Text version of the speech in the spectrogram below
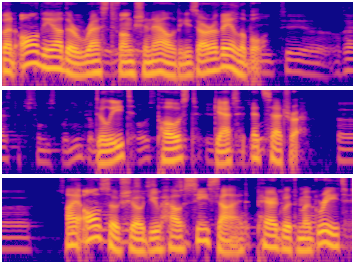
but all the other REST functionalities are available. Delete, post, get, etc. I also showed you how Seaside, paired with Magritte,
